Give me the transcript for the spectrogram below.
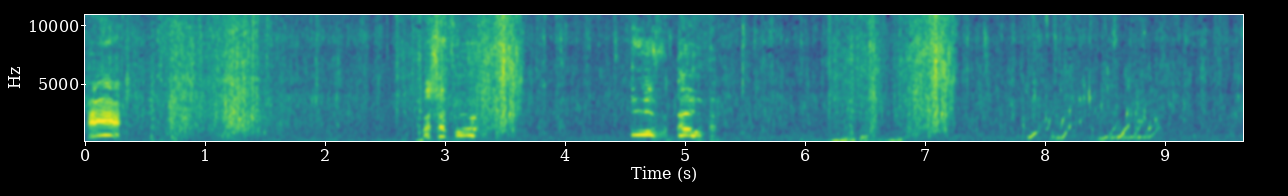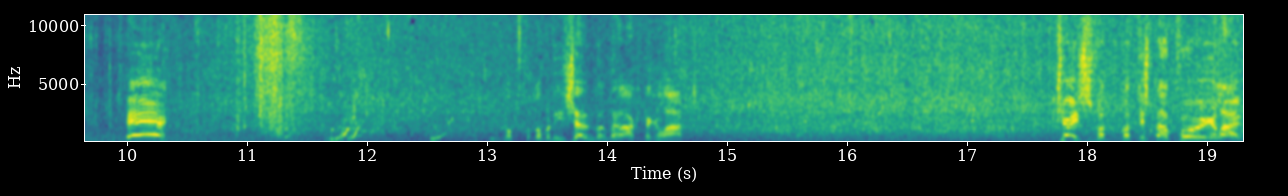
Hé. Wat is voor Godverdomme die zender daar achtergelaten. Jezus, wat, wat is dat voor een geluid?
